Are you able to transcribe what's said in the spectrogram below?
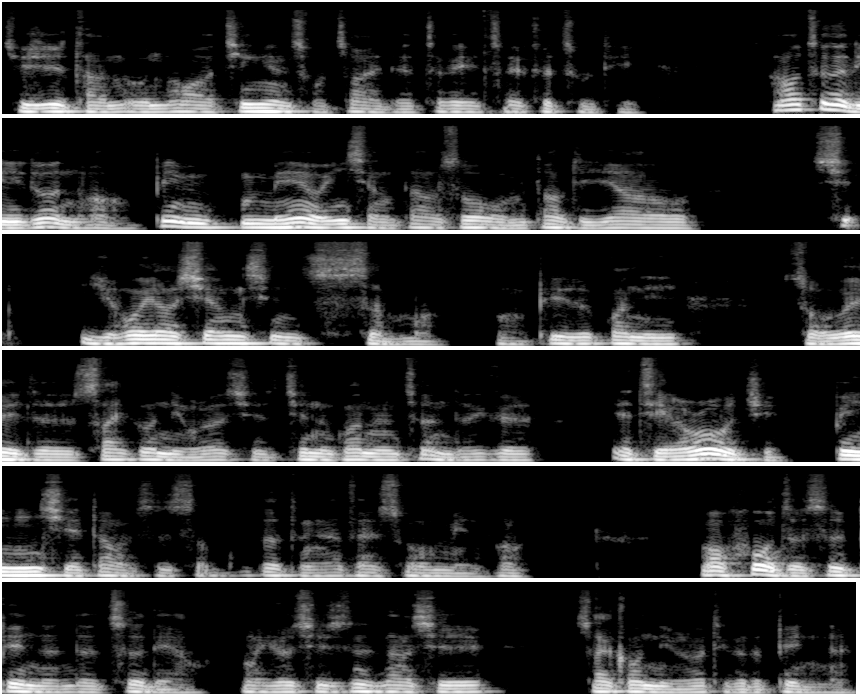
继续谈文化经验所在的这个这个主题。然后这个理论哈，并没有影响到说我们到底要相以后要相信什么啊？譬如关于所谓的 psychoneurosis 精神官能症的一个 etiology 病因学到底是什么？这等下再说明哈。哦，或者是病人的治疗啊，尤其是那些。Psychoneurotic 的病人，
